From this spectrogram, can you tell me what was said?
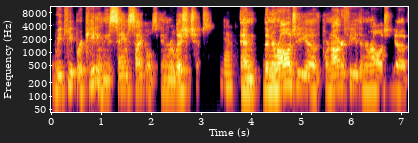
we keep repeating these same cycles in relationships. Yeah. And the neurology of pornography, the neurology of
